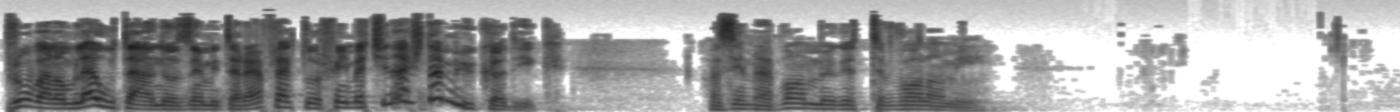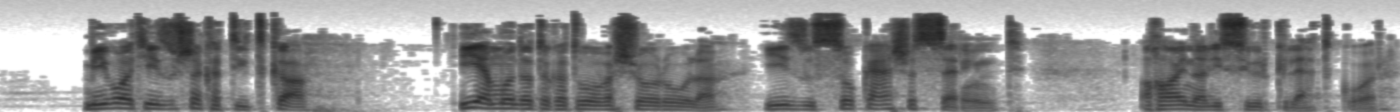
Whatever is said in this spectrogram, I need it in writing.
Próbálom leutánozni, amit a reflektorfényben csinál, és nem működik. Azért, mert van mögötte valami. Mi volt Jézusnak a titka? Ilyen mondatokat olvasol róla. Jézus szokása szerint a hajnali szürkületkor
